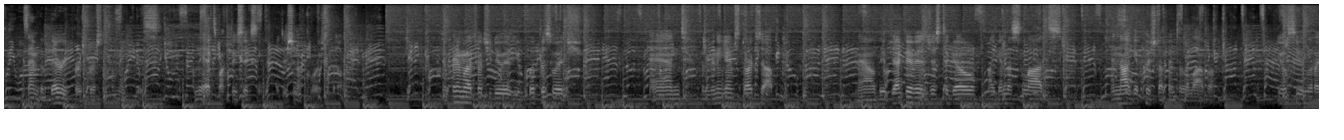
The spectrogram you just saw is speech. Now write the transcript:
because I'm the very first person to make this on the Xbox 360 edition, of course. So, so pretty much what you do is you flip the switch and the minigame starts up. Now the objective is just to go like in the slots and not get pushed up into the lava. You'll see what I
